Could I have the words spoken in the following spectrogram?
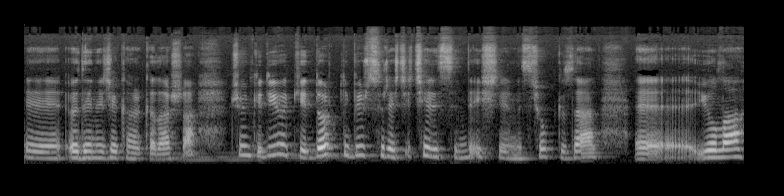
e, ödenecek arkadaşlar. Çünkü diyor ki dörtlü bir süreç içerisinde işleriniz çok güzel e, yola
